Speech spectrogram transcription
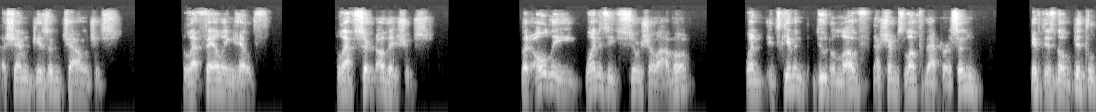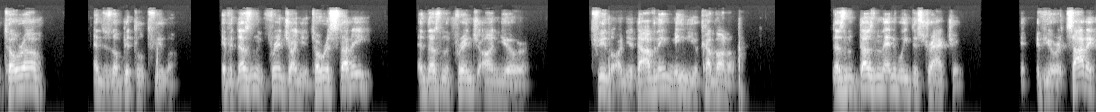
Hashem gives him challenges. He'll have failing health. He'll have certain other issues. But only when is it Sur Shalava? When it's given due to love, Hashem's love for that person. If there's no bittul Torah and there's no bittul tefillah. If it doesn't infringe on your Torah study and doesn't infringe on your tefillah, on your davening, meaning your kavanah, doesn't doesn't in any way distract you. If you're a tzaddik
